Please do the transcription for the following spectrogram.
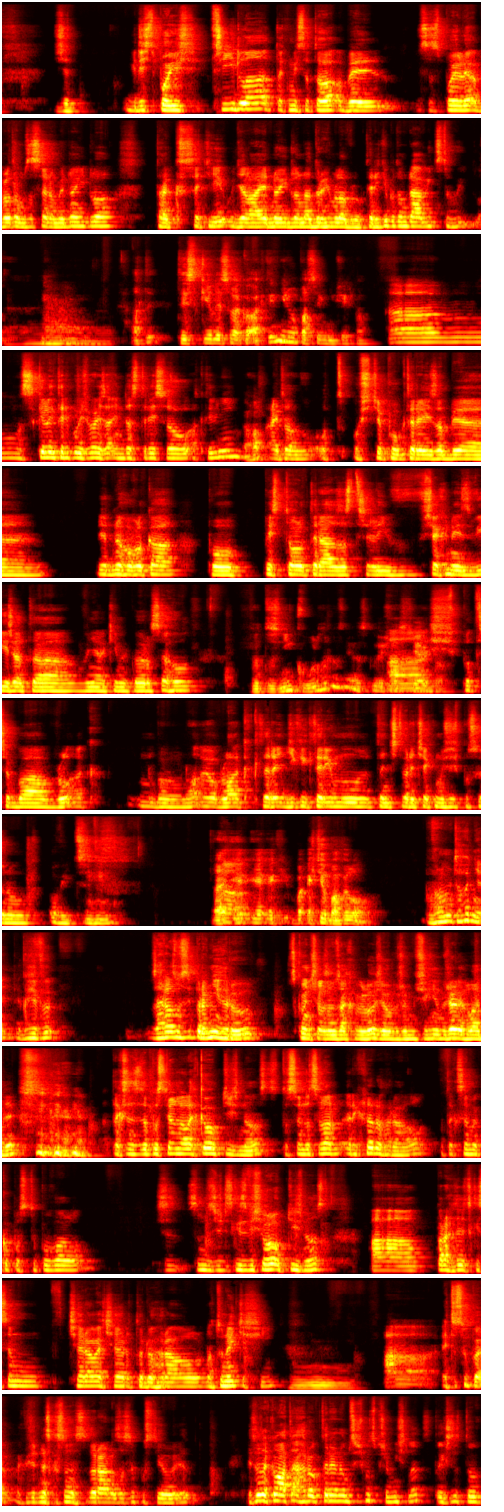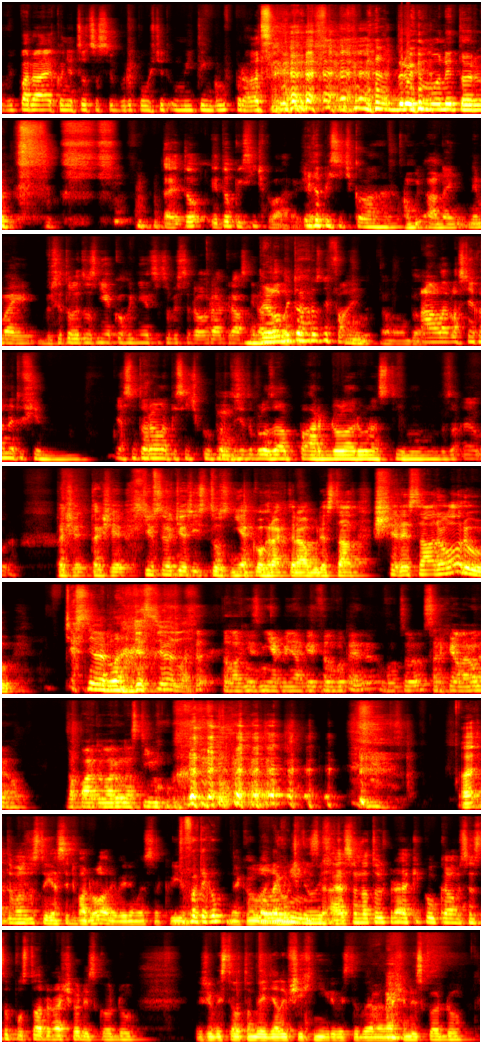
že když spojíš tři jídla, tak místo toho, aby se spojili a bylo tam zase jenom jedno jídlo, tak se ti udělá jedno jídlo na druhém levelu, který ti potom dá víc toho jídla. A ty, ty skilly jsou jako aktivní nebo pasivní všechno? Um, skilly, které používáš za industry, jsou aktivní. Aha. A je to od oštěpu, který zabije jednoho vlka, po pistol, která zastřelí všechny zvířata v nějakém jako rozsahu. No to zní cool hrozně. Jako. Až potřeba vlak, nebo no jo, vlak, který, díky kterému ten čtvereček můžeš posunout o víc. Mhm. A A- jak, jak, jak, tě bavilo? Bavilo mi to hodně. Jakože v... zahrál jsem si první hru, skončil jsem za chvíli, že jo, protože mi všichni umřeli hlady. tak jsem si to pustil na lehkou obtížnost, to jsem docela rychle dohrál, a tak jsem jako postupoval, že jsem vždycky zvyšoval obtížnost a prakticky jsem včera večer to dohrál na tu nejtěžší. Uh. A je to super, takže dneska jsem si to ráno zase pustil. Je, to taková ta hra, o které nemusíš moc přemýšlet, takže to vypadá jako něco, co si budu pouštět u meetingu v práci na druhém monitoru. A je to, je to PCčková hra, že? Je to písíčková hra. A, a ne, nemají, protože tohle to zní jako hodně něco, co by se dalo hrát krásně na Bylo by to hrozně fajn, Mm, bylo. ale vlastně jako netuším. Já jsem to hrál na PC, protože to bylo za pár dolarů na Steamu nebo za euro. Takže, takže tím jsem chtěl říct, to zní jako hra, která bude stát 60 dolarů. Těsně vedle. Těsně vedle. To hlavně zní jako nějaký film od, od Sergio Leoneho. Za pár dolarů na Steamu. Ale to ono to stojí asi 2 dolary, vidím, něco takový. Je to fakt jako jako levný, levný, no, A já jsem na to už právě taky koukal, myslím, že to poslal do našeho Discordu, takže byste o tom věděli všichni, kdybyste byli na našem Discordu.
